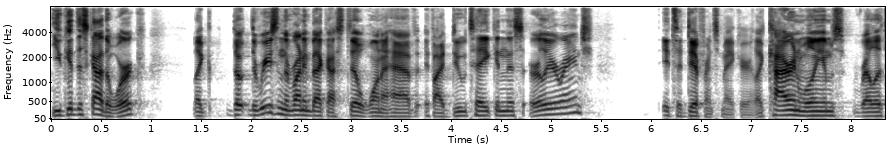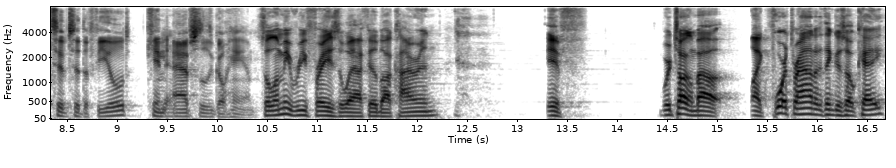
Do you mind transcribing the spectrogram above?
You give this guy the work. Like the the reason the running back I still want to have if I do take in this earlier range, it's a difference maker. Like Kyren Williams relative to the field can absolutely go ham. So let me rephrase the way I feel about Kyren. If we're talking about like fourth round, I think is okay,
